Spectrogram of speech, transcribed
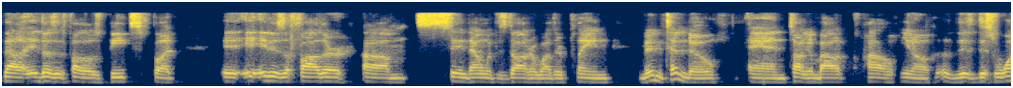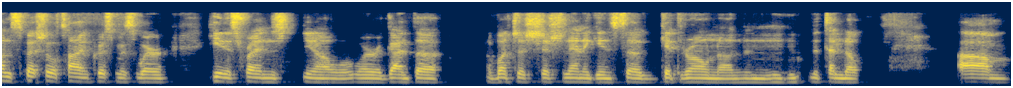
Now it doesn't follow those beats, but it, it is a father um, sitting down with his daughter while they're playing Nintendo and talking about how you know this this one special time Christmas where he and his friends you know were got the a bunch of sh- shenanigans to get their own uh, N- Nintendo. Um,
